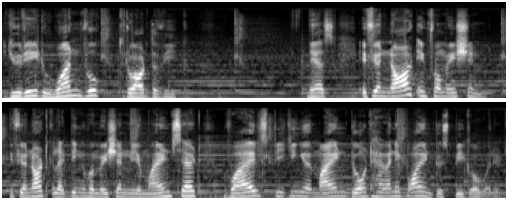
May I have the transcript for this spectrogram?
you read one book throughout the week. Yes, if you're not information, if you're not collecting information in your mindset while speaking, your mind don't have any point to speak over it.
